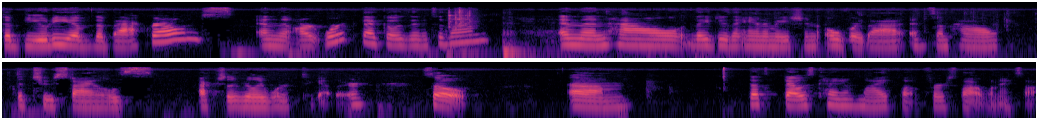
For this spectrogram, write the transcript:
the beauty of the backgrounds and the artwork that goes into them, and then how they do the animation over that, and somehow the two styles actually really work together. So, um, that's that was kind of my thought, first thought when I saw.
